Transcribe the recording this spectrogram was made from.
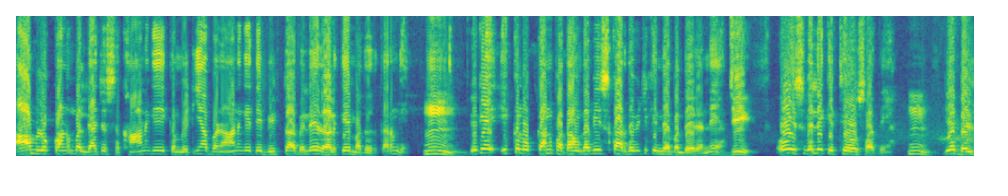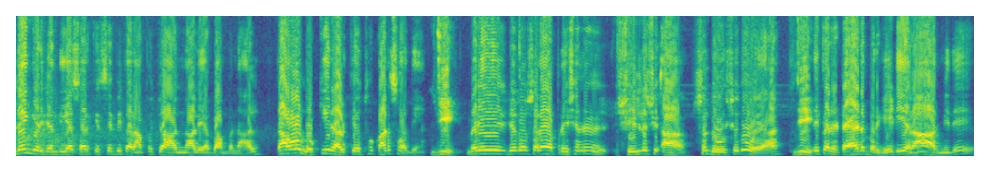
ਆਮ ਲੋਕਾਂ ਨੂੰ ਮਹੱਲਿਆਂ 'ਚ ਸਿਖਾਣਗੇ ਕਮੇਟੀਆਂ ਬਣਾਉਣਗੇ ਤੇ ਵਿਪਤਾ ਵੇਲੇ ਰਲ ਕੇ ਮਦਦ ਕਰਨਗੇ। ਹੂੰ। ਕਿਉਂਕਿ ਇੱਕ ਲੋਕਾਂ ਨੂੰ ਪਤਾ ਹੁੰਦਾ ਵੀ ਇਸ ਘਰ ਦੇ ਵਿੱਚ ਕਿੰਨੇ ਬੰਦੇ ਰਹਿੰਦੇ ਆ। ਜੀ। ਉਹ ਇਸ ਵੇਲੇ ਕਿੱਥੇ ਹੋ ਸਕਦੇ ਆ। ਹੂੰ। ਜੇ ਬਿਲਡਿੰਗ ਗਿਰ ਜਾਂਦੀ ਹੈ ਸਰ ਕਿਸੇ ਵੀ ਤਰ੍ਹਾਂ ਭੁਚਾਲ ਨਾਲ ਜਾਂ ਬੰਬ ਨਾਲ ਤਾਂ ਉਹ ਲੋਕੀ ਰਲ ਕੇ ਉੱਥੋਂ ਕੱਢ ਸਕਦੇ ਆ। ਜੀ। ਮੇਰੇ ਜਦੋਂ ਸਰ ਆਪਰੇਸ਼ਨ ਸ਼ੀਲਡ ਆ ਸੰਦੂਕ ਸ਼ੁਰੂ ਹੋਇਆ। ਇੱਕ ਰਿਟਾਇਰਡ ਬ੍ਰਿਗੇਡੀਅਰ ਆ ਆਰਮੀ ਦੇ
